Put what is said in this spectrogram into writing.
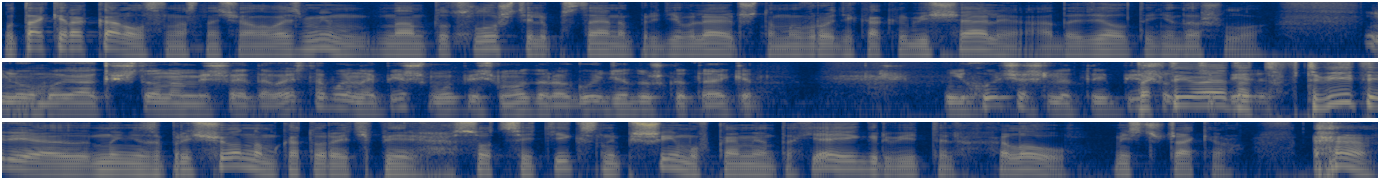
У Такера Карлсона сначала возьми. Нам тут слушатели постоянно предъявляют, что мы вроде как обещали, а до дела ты не дошло. Ну, вот. мы, а что нам мешает? Давай с тобой напишем ему письмо, дорогой дедушка Такер. Не хочешь ли ты пишешь? Так ты теперь... этот в Твиттере, ныне запрещенном, который теперь соцсеть X, напиши ему в комментах. Я Игорь Виттель. Hello, Mr. Tucker.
